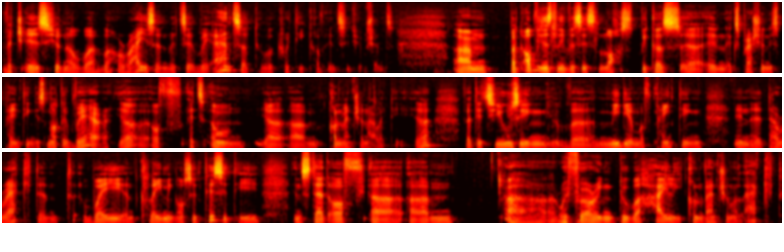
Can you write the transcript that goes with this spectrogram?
which is you know the, the horizon. It's a, the answer to a critique of institutions. Um, but obviously, this is lost because uh, an expressionist painting is not aware yeah, of its own yeah, um, conventionality. Yeah? That it's using the medium of painting in a direct and way and claiming authenticity instead of uh, um, uh, referring to the highly conventional act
